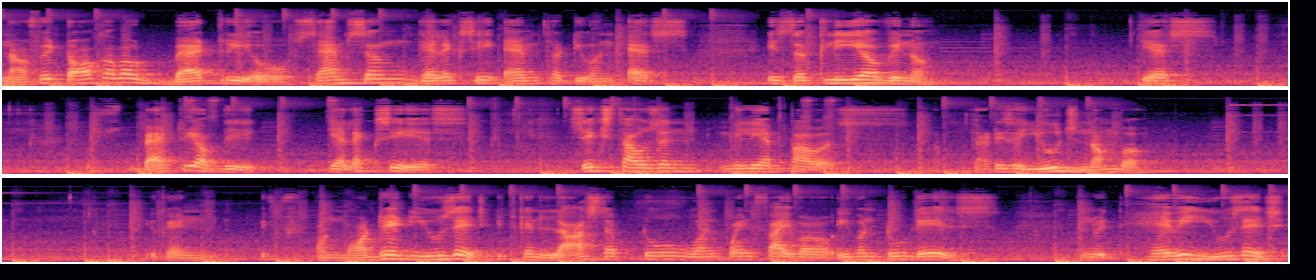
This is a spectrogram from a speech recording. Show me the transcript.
Now, if we talk about battery, oh, Samsung Galaxy M31s is the clear winner. Yes, battery of the Galaxy is 6000 milliamp hours. That is a huge number. You can if on moderate usage it can last up to 1.5 or even 2 days. And with heavy usage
